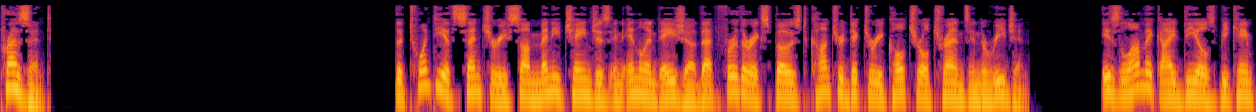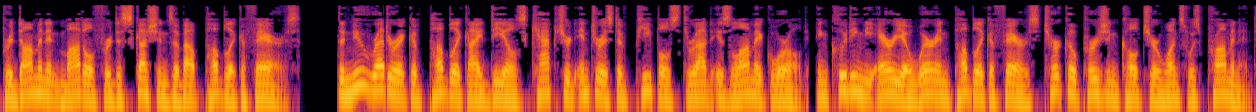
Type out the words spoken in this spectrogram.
Present The 20th century saw many changes in inland Asia that further exposed contradictory cultural trends in the region. Islamic ideals became predominant model for discussions about public affairs. The new rhetoric of public ideals captured interest of peoples throughout Islamic world, including the area where in public affairs Turco-Persian culture once was prominent.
